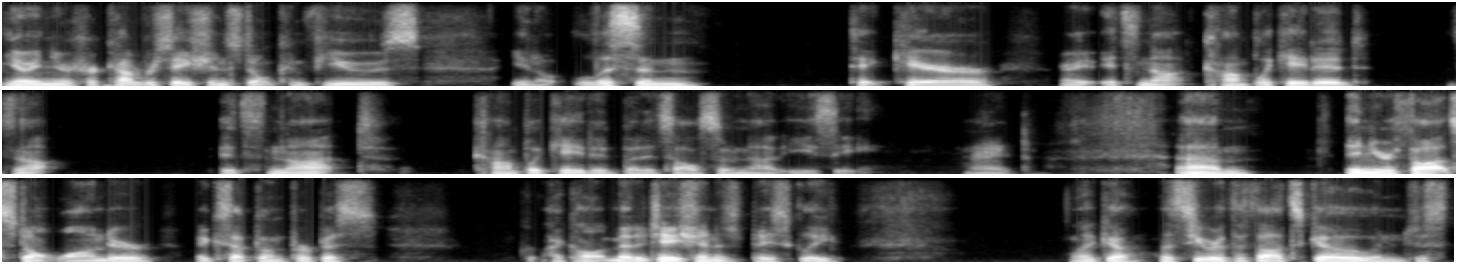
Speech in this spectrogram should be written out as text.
You know, in your conversations, don't confuse, you know, listen, take care, right? It's not complicated. It's not, it's not complicated, but it's also not easy, right? Um, and your thoughts don't wander except on purpose. I call it meditation is basically let go. Let's see where the thoughts go and just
